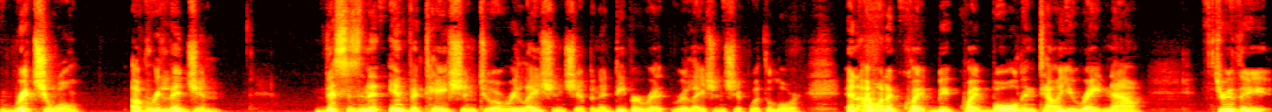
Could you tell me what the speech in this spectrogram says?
ritual of religion. This is an invitation to a relationship and a deeper re- relationship with the Lord. And I want to quite be quite bold and tell you right now, through the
